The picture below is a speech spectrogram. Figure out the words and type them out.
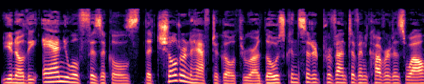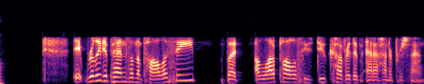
you know the annual physicals that children have to go through are those considered preventive and covered as well? It really depends on the policy but a lot of policies do cover them at 100%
